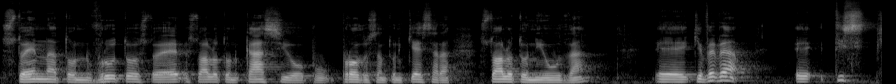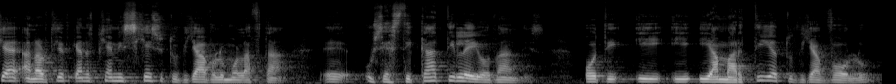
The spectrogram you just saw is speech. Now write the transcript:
στο ένα τον Βρούτο, στο, ε, στο άλλο τον Κάσιο που πρόδωσαν τον Κέσσαρα, στο άλλο τον Ιούδα ε, και βέβαια ε, τι, ποια, αναρωτιέται κανένας ποια είναι η σχέση του διάβολου με όλα αυτά. Ε, ουσιαστικά τι λέει ο Δάντης; Ότι η, η, η αμαρτία του διαβόλου,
